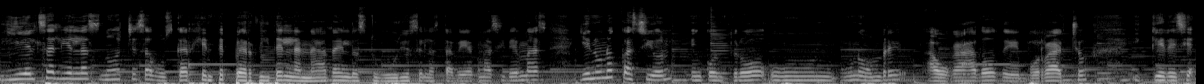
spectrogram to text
Y él salía en las noches a buscar gente perdida en la nada, en los tuburios, en las tabernas y demás. Y en una ocasión encontró un, hombre ahogado de borracho y que decía,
